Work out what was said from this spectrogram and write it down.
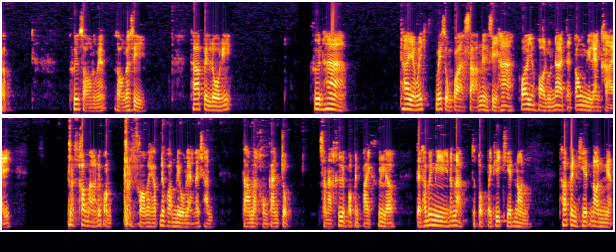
กับขึ้นสองถูกไหมสองกับสี่ถ้าเป็นโลนี้ขึ้นห้าถ้ายังไม่ไม่สูงกว่าสามหนึ่งสี่ห้าก็ยังพอรุนได้ แต่ต้องมีแรงขาย เข้ามาด้วยความขอไปครับ ด้วยความเร็วแรงและชัน ตามหลักของการจบ สนาขึ้นเพราะเป็นปลายขึ้นแล้ว แต่ถ้าไม่มีน้ำหนักจะตกไปที่เคสนอน ถ้าเป็นเคสนอนเนี่ย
